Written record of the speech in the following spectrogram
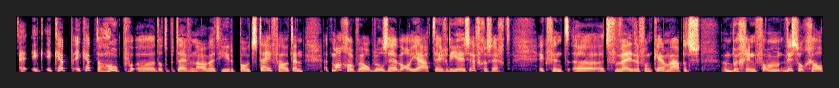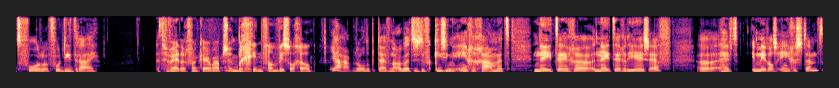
Eh, ik, ik, heb, ik heb de hoop uh, dat de Partij van de Arbeid hier de poot stijf houdt. En het mag ook wel. Ik bedoel, ze hebben al ja tegen de JSF gezegd. Ik vind uh, het verwijderen van kernwapens een begin van wisselgeld voor, voor die draai. Het verwijderen van kernwapens een begin van wisselgeld? Ja, ik bedoel, de Partij van de Arbeid is de verkiezingen ingegaan met nee tegen, nee tegen de JSF. Uh, heeft inmiddels ingestemd.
